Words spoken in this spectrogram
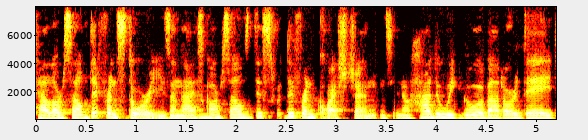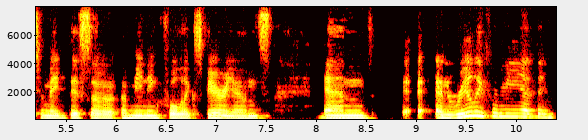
tell ourselves different stories and ask mm-hmm. ourselves this, different questions you know how do we go about our day to make this a, a meaningful experience mm-hmm. and and really for me i think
